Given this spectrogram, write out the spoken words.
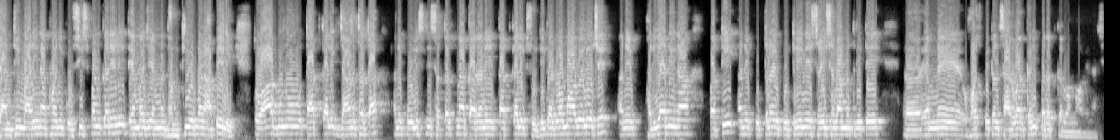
જાનથી મારી નાખવાની કોશિશ પણ કરેલી તેમજ એમને ધમકીઓ પણ આપેલી. તો આ ગુનો તાત્કાલિક જાણ થતા અને પોલીસની સતર્કના કારણે તાત્કાલિક શોધી કાઢવામાં આવેલો છે અને ફરિયાદીના પતિ અને પુત્ર પુત્રીને સહી સલામત રીતે એમને હોસ્પિટલ સારવાર કરી પરત કરવામાં આવેલા છે.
